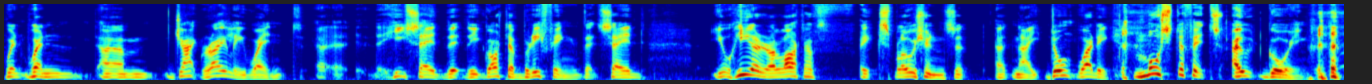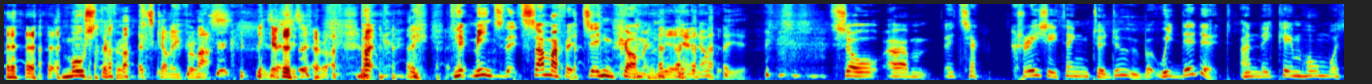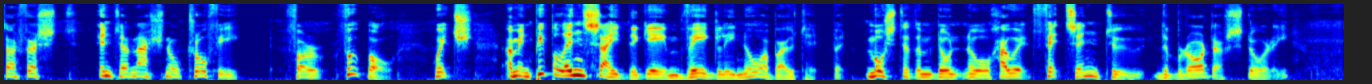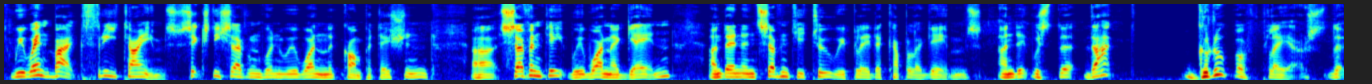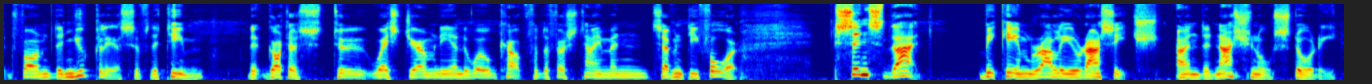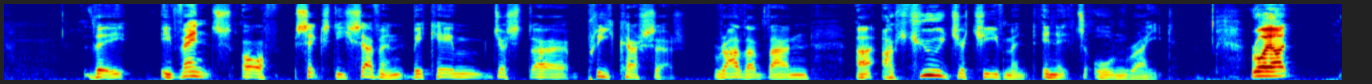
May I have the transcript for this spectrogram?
when when um, Jack Reilly went, uh, he said that they got a briefing that said, "You'll hear a lot of explosions at." At night, don't worry. Most of it's outgoing. Most of it, That's coming from us. Is that, is that right? but it means that some of it's incoming. You know. So um, it's a crazy thing to do, but we did it, and they came home with our first international trophy for football, which I mean, people inside the game vaguely know about it, but most of them don't know how it fits into the broader story. We went back three times 67 when we won the competition, uh, 70 we won again, and then in 72 we played a couple of games. And it was the, that group of players that formed the nucleus of the team that got us to West Germany and the World Cup for the first time in 74. Since that became Rale Rasic and the national story, the events of 67 became just a precursor rather than a, a huge achievement in its own right. Roy, I,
